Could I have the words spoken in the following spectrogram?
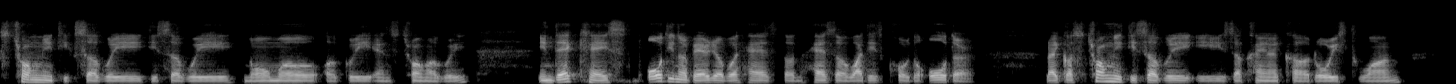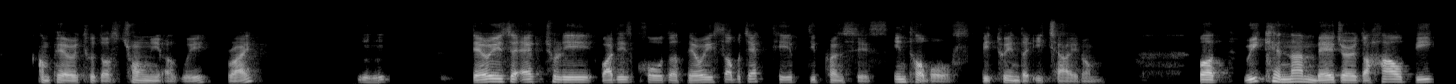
strongly disagree, disagree, normal, agree, and strong agree. In that case, ordinal variable has the, has a, what is called the order. Like a strongly disagree is a kind of like a lowest one compared to the strongly agree, right? Mm -hmm. There is actually what is called a very subjective differences, intervals between the each item. But we cannot measure the how big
